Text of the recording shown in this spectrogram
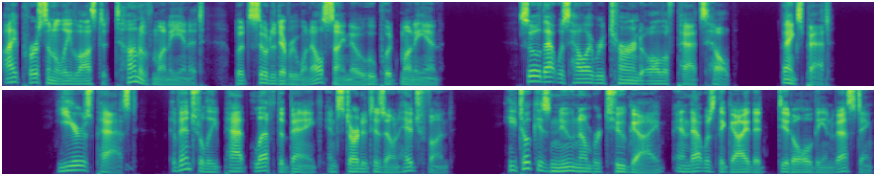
I personally lost a ton of money in it, but so did everyone else I know who put money in. So that was how I returned all of Pat's help. Thanks, Pat. Years passed. Eventually, Pat left the bank and started his own hedge fund. He took his new number two guy, and that was the guy that did all the investing.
